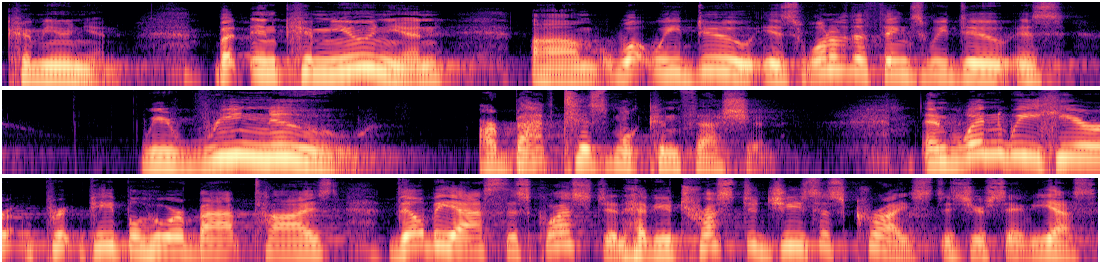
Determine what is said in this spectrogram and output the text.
communion. But in communion, um, what we do is one of the things we do is we renew our baptismal confession. And when we hear people who are baptized, they'll be asked this question Have you trusted Jesus Christ as your Savior? Yes.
